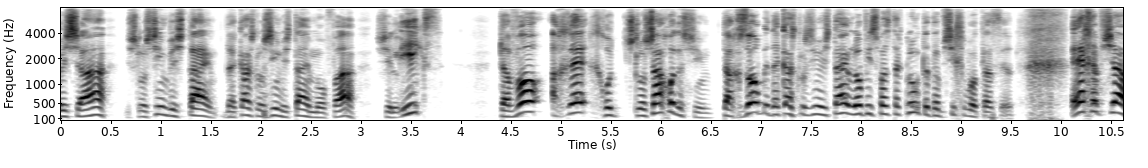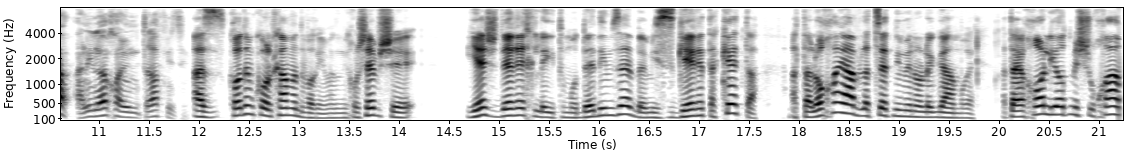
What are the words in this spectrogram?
בשעה 32, דקה 32 מהופעה של איקס, תבוא אחרי חוד, שלושה חודשים, תחזור בדקה 32, לא פספסת כלום, אתה תמשיך באותה סרט. איך אפשר? אני לא יכול, אני נטרף מזה. אז קודם כל כמה דברים. אז אני חושב שיש דרך להתמודד עם זה במסגרת הקטע. אתה לא חייב לצאת ממנו לגמרי. אתה יכול להיות משוחרר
